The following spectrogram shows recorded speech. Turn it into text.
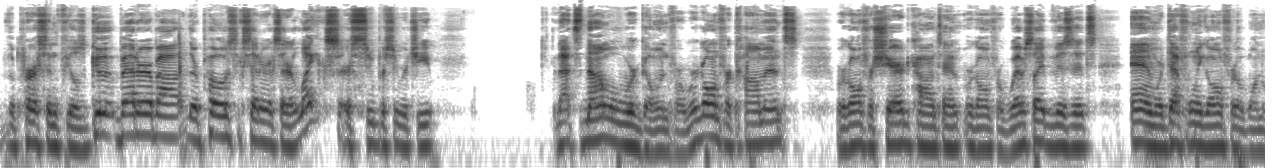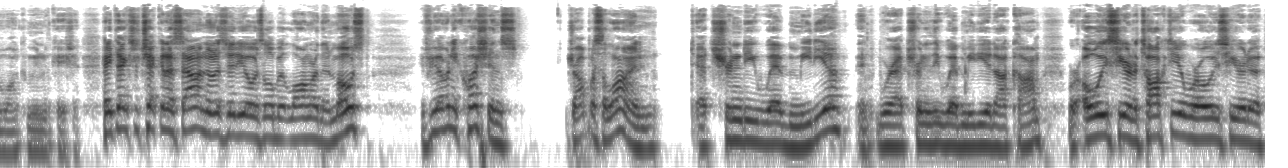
the person feels good, better about their post, et cetera, et cetera. Likes are super, super cheap. That's not what we're going for. We're going for comments. We're going for shared content. We're going for website visits. And we're definitely going for a one to one communication. Hey, thanks for checking us out. I know this video is a little bit longer than most. If you have any questions, drop us a line at Trinity Web Media. And we're at trinitywebmedia.com. We're always here to talk to you. We're always here to,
